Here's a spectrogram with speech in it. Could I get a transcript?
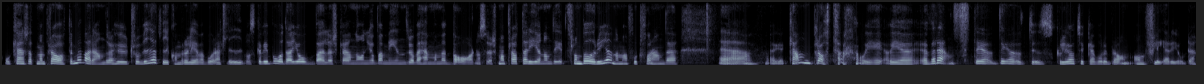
Och kanske att man pratar med varandra, hur tror vi att vi kommer att leva vårt liv? Och ska vi båda jobba eller ska någon jobba mindre och vara hemma med barn och så där? Så man pratar igenom det från början när man fortfarande eh, kan prata och är, och är överens. Det, det, det, skulle jag tycka vore bra om fler gjorde.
